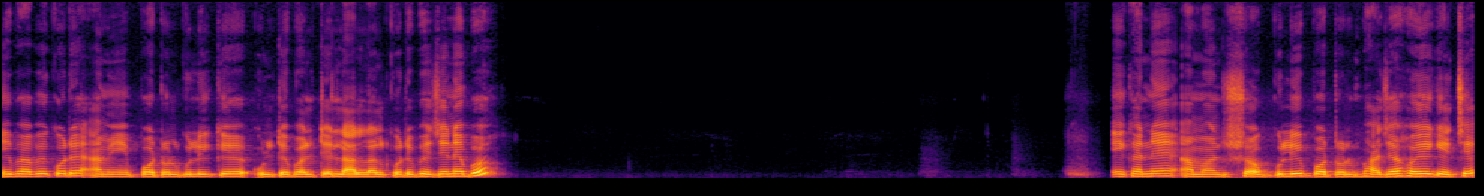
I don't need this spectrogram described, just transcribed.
এভাবে করে আমি পটলগুলিকে উল্টে পাল্টে লাল লাল করে ভেজে নেব। এখানে আমার সবগুলি পটল ভাজা হয়ে গেছে।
